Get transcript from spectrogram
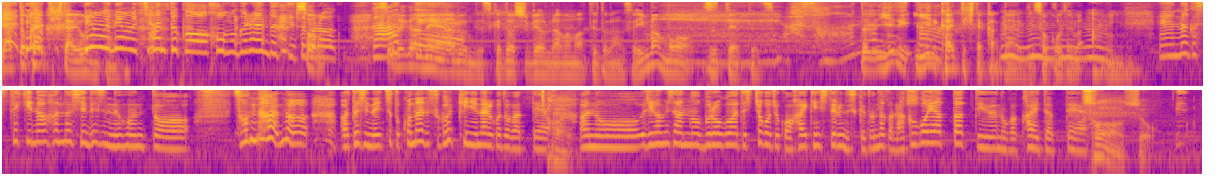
やっと帰ってきたよみでもでもちゃんとこうホームグラウンドっていうところがあって。それがねあるんですけど渋谷のラママっていうところなんですけど今もうずっとやってるんですよ。あそう家に家に帰ってきた感がある、そこでは、うんうんうんうん。うん。えーなんか素敵な話ですね本当。そんなあの私ねちょっとこの間すごい気になることがあって、あの氏神さんのブログを私ちょこちょこ拝見してるんですけどなんか落語やったっていうのが書いてあってそうなんですよ。あ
